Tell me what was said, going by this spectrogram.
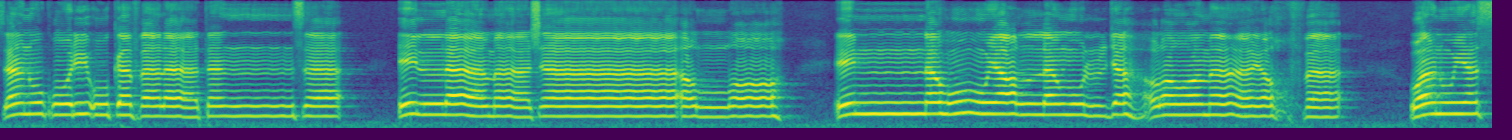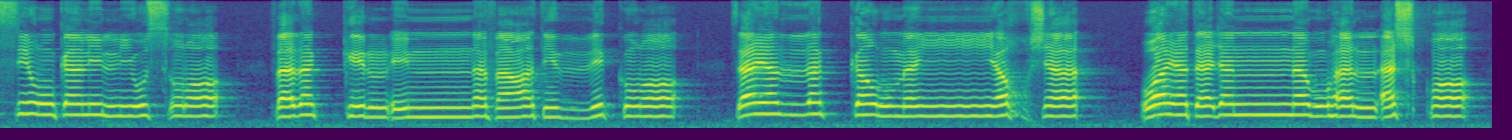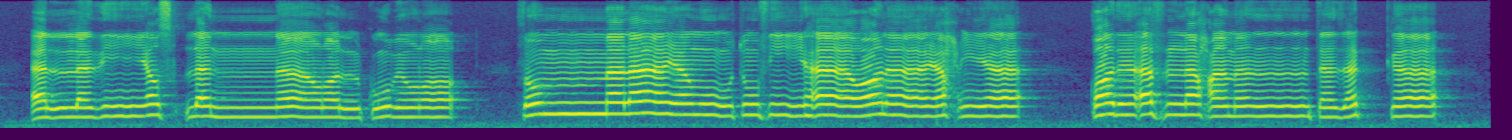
سنقرئك فلا تنسى إلا ما شاء الله إنه يعلم الجهر وما يخفى ونيسرك لليسرى فذكر إن نفعت الذكرى سيذكر من يخشى ويتجنبها الأشقى الذي يصلى النار الكبرى ثم لا يموت فيها ولا يحيا قد أفلح من تزكى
